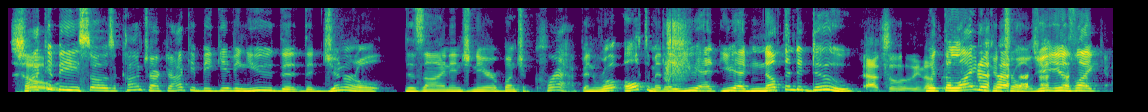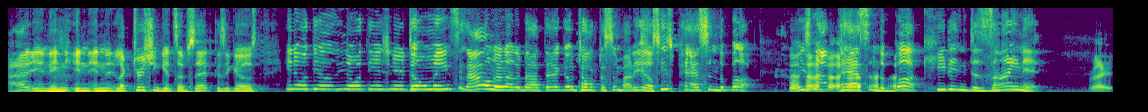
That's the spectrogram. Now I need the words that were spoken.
So, so I could be so as a contractor, I could be giving you the the general design engineer a bunch of crap and ultimately you had you had nothing to do absolutely nothing. with the lighting controls. You, you know it's like I, and, and, and, the electrician gets upset because he goes you know what the you know what the engineer told me? He says i don't know nothing about that. Go talk to somebody else. He's passing the buck he's not passing the buck. He didn't design it. Right.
